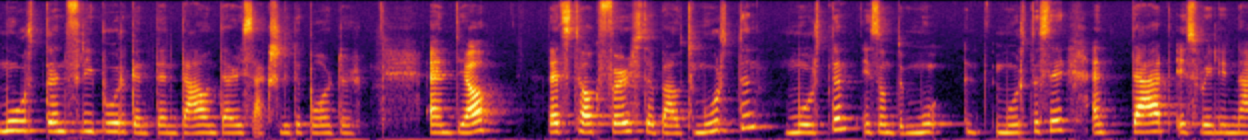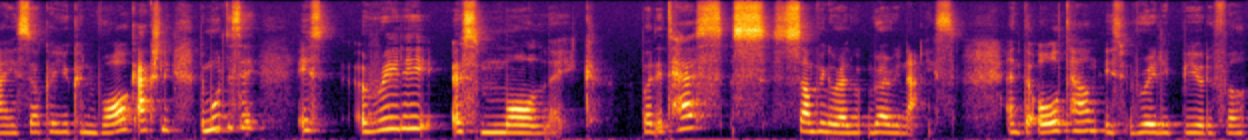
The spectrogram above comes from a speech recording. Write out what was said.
Murten, Fribourg, and then down there is actually the border. And yeah, let's talk first about Murten. Murten is on the Mu Murtensee, and that is really nice. Okay, you can walk. Actually, the Murtensee is a really a small lake, but it has something very nice. And the old town is really beautiful.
